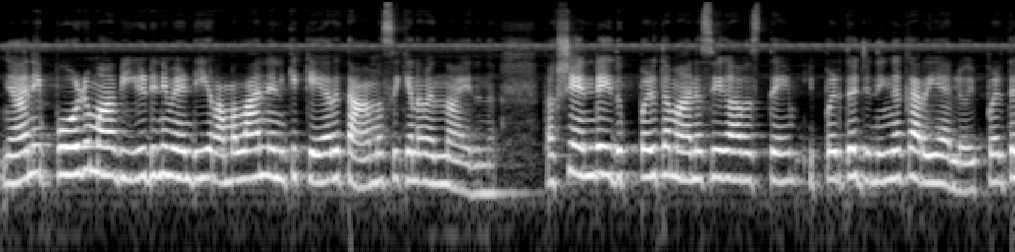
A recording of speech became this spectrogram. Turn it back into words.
ഞാനിപ്പോഴും ആ വീടിന് വേണ്ടി ഈ റമലാൻ എനിക്ക് കയറി താമസിക്കണമെന്നായിരുന്നു. പക്ഷേ എന്റെ ഇത് ഇപ്പോഴത്തെ മാനസികാവസ്ഥയും ഇപ്പോഴത്തെ നിങ്ങൾക്കറിയാമല്ലോ ഇപ്പോഴത്തെ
